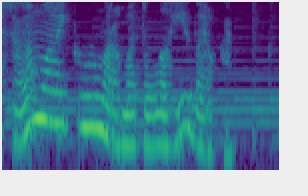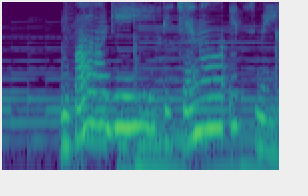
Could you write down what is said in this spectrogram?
Assalamualaikum warahmatullahi wabarakatuh. Jumpa lagi di channel It's Me.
